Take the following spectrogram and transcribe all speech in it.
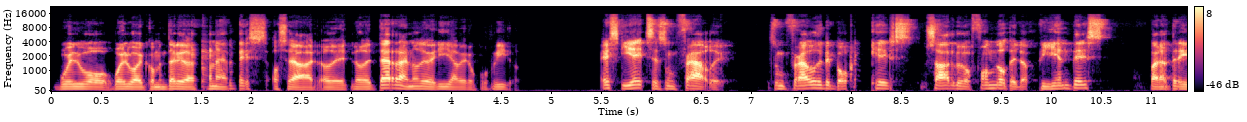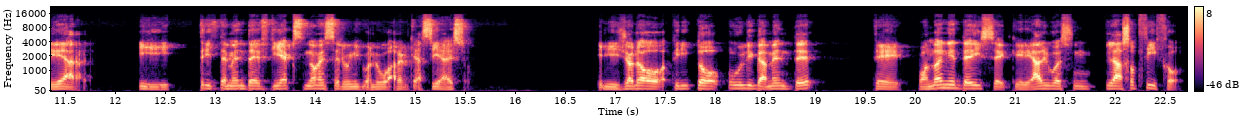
vuelvo, vuelvo al comentario de Hernán o sea, lo de, lo de Terra no debería haber ocurrido. SEX es un fraude. Es un fraude porque es usar los fondos de los clientes para tradear. Y tristemente FTX no es el único lugar que hacía eso y yo lo escrito públicamente, que cuando alguien te dice que algo es un plazo fijo,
